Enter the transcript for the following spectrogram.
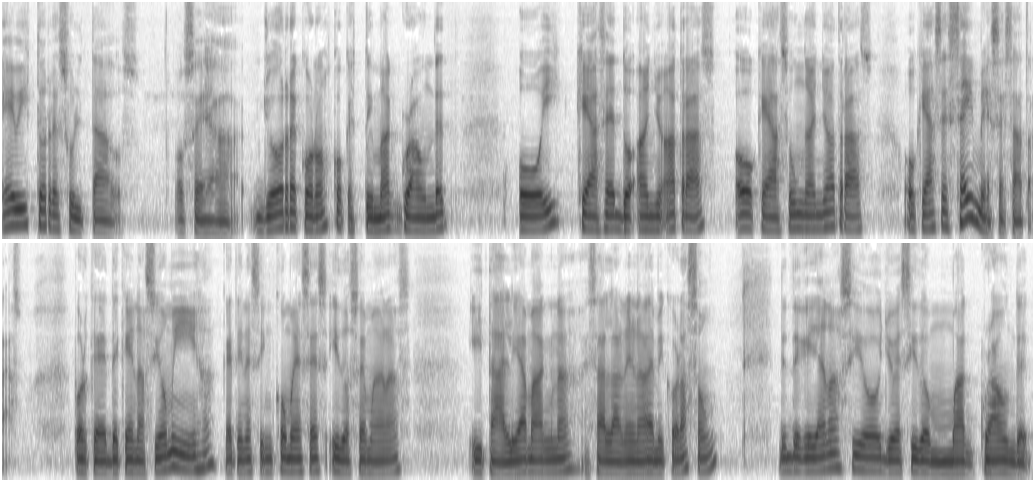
he visto resultados. O sea, yo reconozco que estoy más grounded hoy que hace dos años atrás, o que hace un año atrás, o que hace seis meses atrás. Porque desde que nació mi hija, que tiene cinco meses y dos semanas, Italia Magna, esa es la nena de mi corazón. Desde que ella nació yo he sido más grounded.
